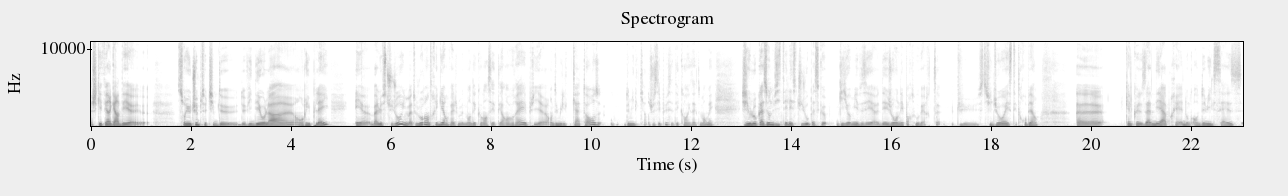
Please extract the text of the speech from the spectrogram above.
Je kiffais regarder sur YouTube ce type de, de vidéos-là en replay. Et bah, le studio, il m'a toujours intrigué en fait. Je me demandais comment c'était en vrai. Et puis en 2014 ou 2015, je sais plus c'était quand exactement, mais j'ai eu l'occasion de visiter les studios parce que Guillaume, il faisait des journées portes ouvertes du studio et c'était trop bien. Euh, quelques années après, donc en 2016,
